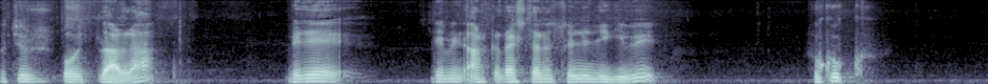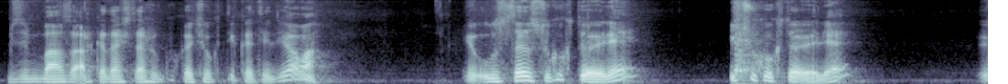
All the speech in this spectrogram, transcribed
Bu tür boyutlarla ve de demin arkadaşların söylediği gibi hukuk bizim bazı arkadaşlar hukuka çok dikkat ediyor ama e, uluslararası hukuk da öyle, iç hukuk da öyle. E,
